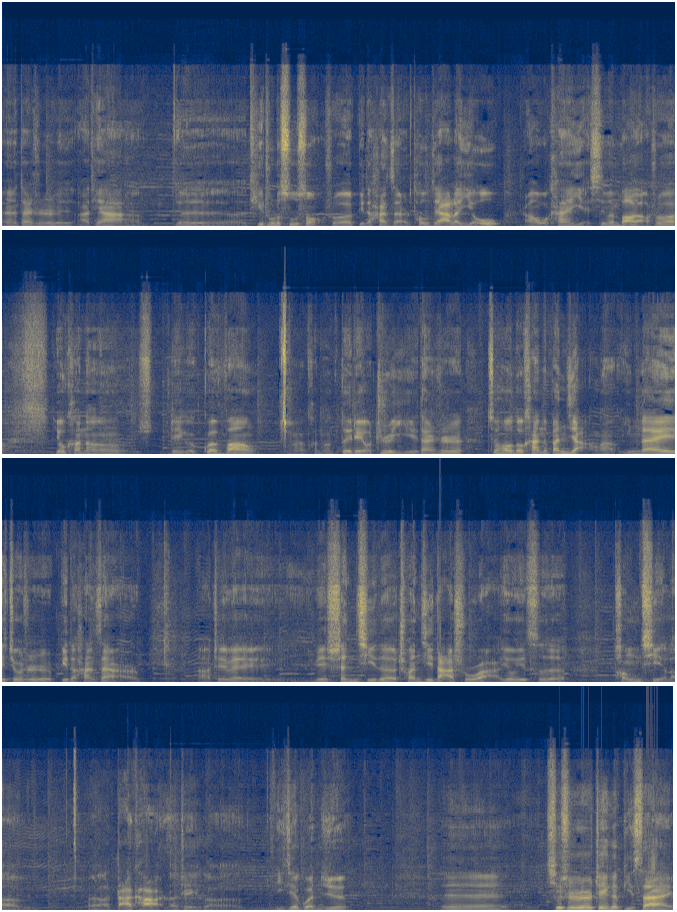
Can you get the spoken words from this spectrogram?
嗯、但是阿提亚呃提出了诉讼，说彼得汉塞尔偷加了油。然后我看也新闻报道说，有可能这个官方啊、可能对这有质疑，但是最后都看着颁奖了，应该就是彼得汉塞尔啊这位一位神奇的传奇大叔啊，又一次。捧起了呃达喀尔的这个一届冠军。呃，其实这个比赛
